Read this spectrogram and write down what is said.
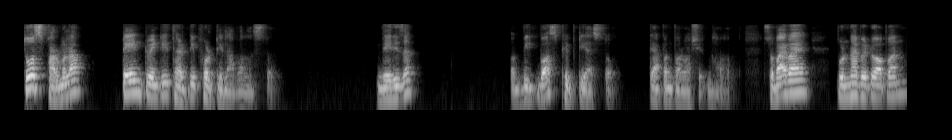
तोच formula ten twenty thirty forty लावायला असतो. There is a big boss fifty असतो. ते आपण परवा शिकणार आहोत. सो बाय बाय पुन्हा भेटू आपण.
